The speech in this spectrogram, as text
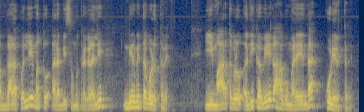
ಬಂಗಾಳ ಕೊಲ್ಲಿ ಮತ್ತು ಅರಬ್ಬಿ ಸಮುದ್ರಗಳಲ್ಲಿ ನಿರ್ಮಿತಗೊಳ್ಳುತ್ತವೆ. ಈ ಮಾರುತಗಳು ಅಧಿಕ ವೇಗ ಹಾಗೂ ಮಳೆಯಿಂದ ಕೂಡಿರುತ್ತವೆ.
